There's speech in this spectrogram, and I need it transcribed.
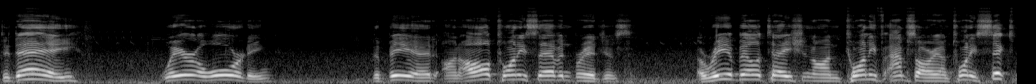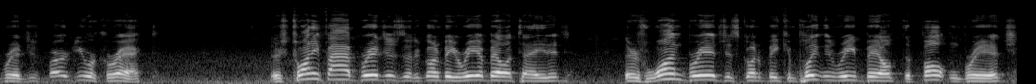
Today, we're awarding the bid on all 27 bridges, a rehabilitation on 20, I'm sorry, on 26 bridges. Byrd, you were correct. There's 25 bridges that are going to be rehabilitated there's one bridge that's going to be completely rebuilt, the Fulton Bridge.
